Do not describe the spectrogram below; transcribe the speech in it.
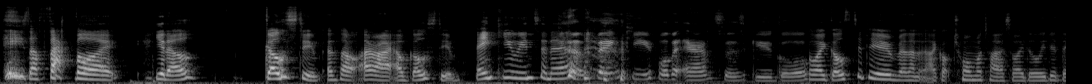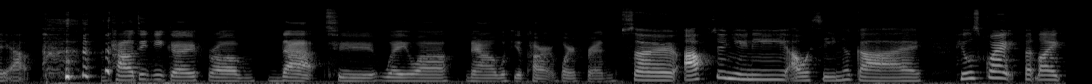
he's a fat boy, you know. Ghost him and thought, all right, I'll ghost him. Thank you, internet. Thank you for the answers, Google. So I ghosted him and then I got traumatized, so I deleted the app. How did you go from that to where you are now with your current boyfriend? so after uni, I was seeing a guy. He was great, but like,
